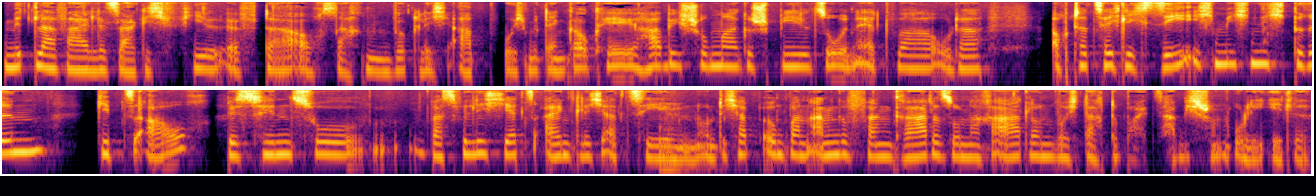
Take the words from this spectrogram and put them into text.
Mittlerweile sage ich viel öfter auch Sachen wirklich ab, wo ich mir denke, okay, habe ich schon mal gespielt, so in etwa, oder auch tatsächlich sehe ich mich nicht drin, gibt's auch, bis hin zu, was will ich jetzt eigentlich erzählen? Und ich habe irgendwann angefangen, gerade so nach Adlon, wo ich dachte, boah, jetzt habe ich schon Uli Edel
